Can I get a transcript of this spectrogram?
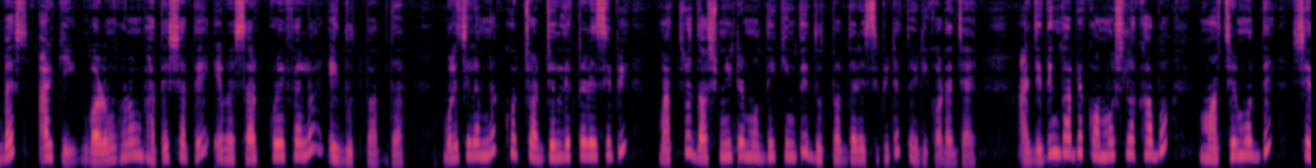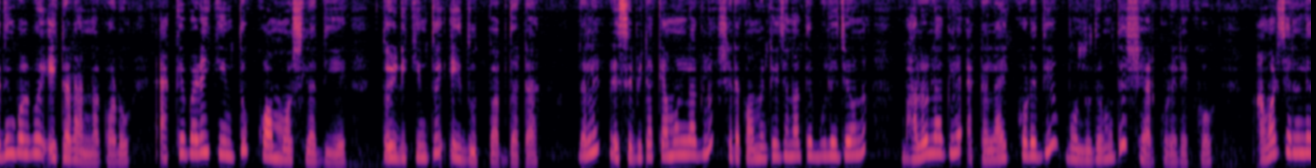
ব্যাস, আর কি, গরম গরম ভাতের সাথে এবার সার্ভ করে ফেলো এই দুধ পাবদা। বলেছিলাম না, খুব চটজলদি একটা রেসিপি মাত্র দশ মিনিটের মধ্যেই কিন্তু এই দুধ পাবদা রেসিপিটা তৈরি করা যায়। আর যেদিন ভাবে কম মশলা খাব, মাছের মধ্যে সেদিন বলব এটা রান্না করো। একেবারেই কিন্তু কম মশলা দিয়ে তৈরি কিন্তু এই দুধ পাবদাটা তাহলে রেসিপিটা কেমন লাগল সেটা কমেন্টে জানাতে ভুলে যেও না। ভালো লাগলে একটা লাইক করে দিও, বন্ধুদের মধ্যে শেয়ার করে রেখো। আমার চ্যানেলে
